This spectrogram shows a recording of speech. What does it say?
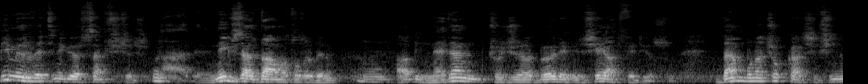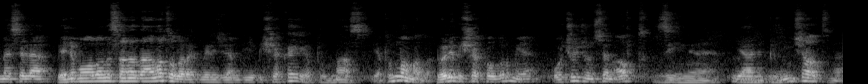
Bir mürvetini görsem şu çocuk. Abi ne güzel damat olur benim. Evet. Abi neden çocuğa böyle bir şey atfediyorsun? Ben buna çok karşıyım. Şimdi mesela benim oğlanı sana damat olarak vereceğim diye bir şaka yapılmaz. Yapılmamalı. Böyle bir şaka olur mu ya? O çocuğun sen alt zihnine yani bilinçaltına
